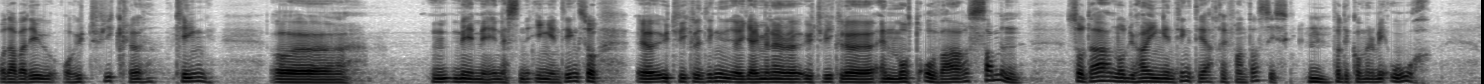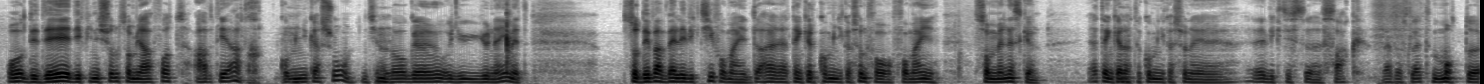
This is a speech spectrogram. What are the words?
Og da var det å utvikle ting uh, med, med, nesten ingenting. Så uh, utvikle ting Jeg mener utvikle en måte å være sammen så da, når du har ingenting, teater er fantastisk. Mm. For det kommer med ord. Og det er det definisjonen som jeg har fått av teater. Kommunikasjon, mm. dialog, mm. you, you, name it. Så det var veldig viktig for meg. Da jeg tenker kommunikasjon for, for meg som menneske. Jeg tenker at kommunikasjon er den viktigste sak, rett og slett. Måtte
